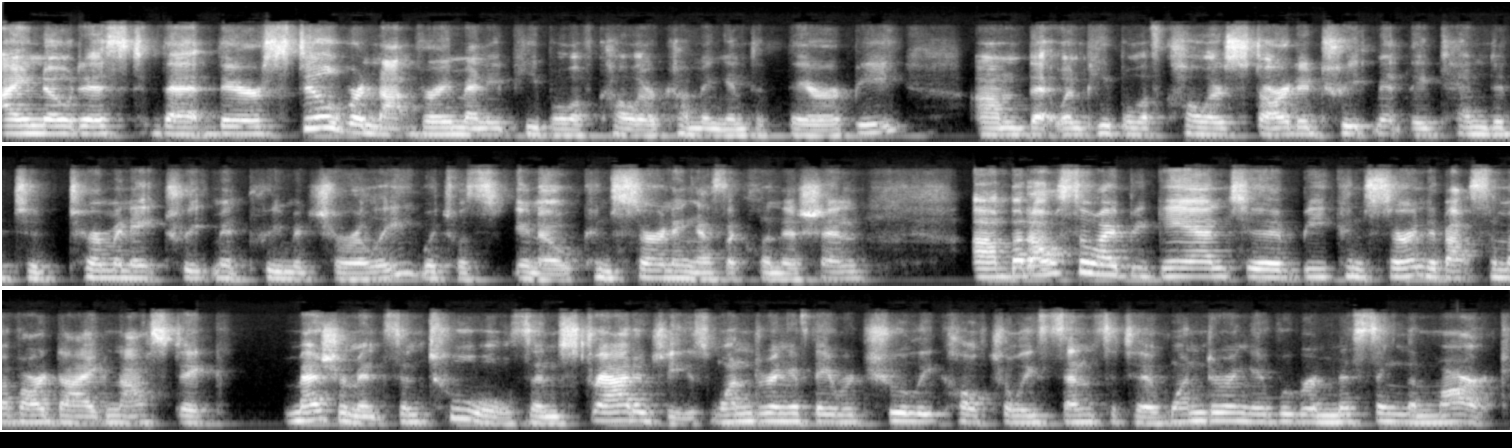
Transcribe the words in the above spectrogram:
I noticed that there still were not very many people of color coming into therapy. Um, that when people of color started treatment, they tended to terminate treatment prematurely, which was, you know, concerning as a clinician. Um, but also, I began to be concerned about some of our diagnostic measurements and tools and strategies, wondering if they were truly culturally sensitive, wondering if we were missing the mark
